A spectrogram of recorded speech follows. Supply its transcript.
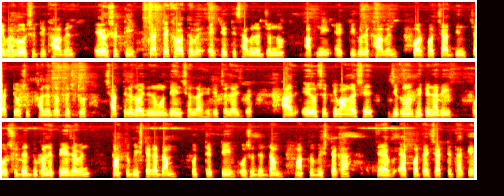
এইভাবে ওষুধটি খাওয়াবেন এই ওষুধটি চারটে খাওয়াতে হবে। একটি একটি ছাগলের জন্য আপনি একটি করে খাবেন। পরপর চার দিন চারটে ওষুধ খাওয়ালে যথেষ্ট। সাত থেকে দশ দিনের মধ্যে ইনশাল্লাহ হেঁটে চলে আসবে। আর এই ওষুধটি বাংলাদেশে যে কোনো ভেটেনারি ওষুধের দোকানে পেয়ে যাবেন। মাত্র বিশ টাকা দাম, প্রত্যেকটি ওষুধের দাম মাত্র বিশ টাকা। এক- পাতায় চারটে থাকে।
